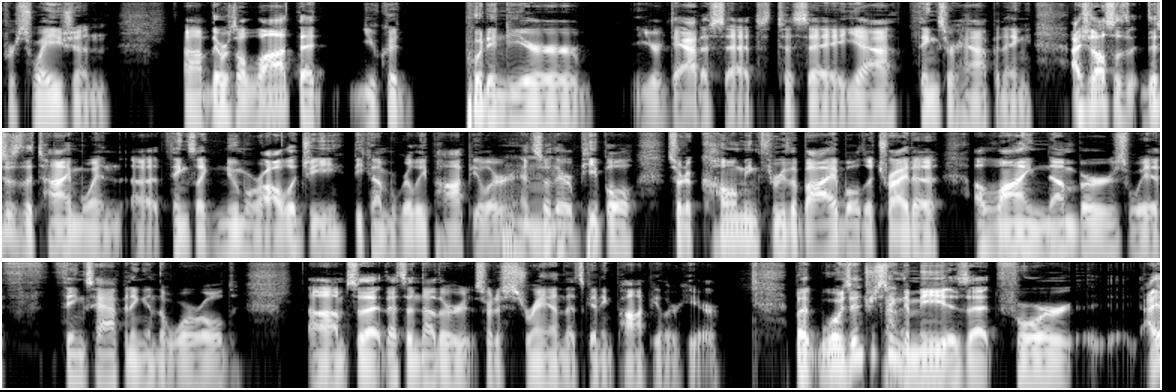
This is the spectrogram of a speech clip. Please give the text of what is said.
persuasion, um, there was a lot that you could put into your your data set to say, yeah, things are happening. I should also, this is the time when uh, things like numerology become really popular. Mm. And so there are mm. people sort of combing through the Bible to try to align numbers with things happening in the world. Um, so that, that's another sort of strand that's getting popular here. But what was interesting to me is that for I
